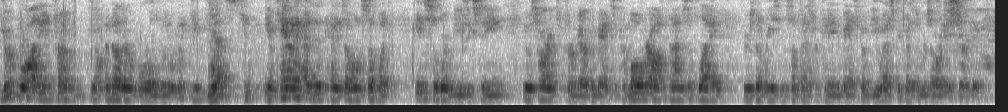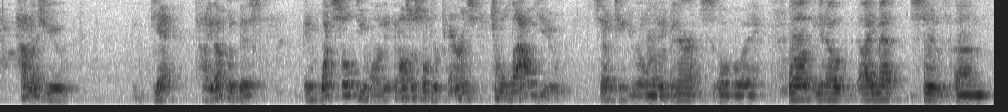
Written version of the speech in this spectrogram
you're brought in from you know another world, literally. You, Yes. You know, Canada has it, had its own somewhat insular music scene. It was hard for American bands to come over oftentimes to play. There was no reason sometimes for Canadian bands to come to the U.S. because there was already a circuit. How did you get tied up with this? And what sold you on it, and also sold your parents to allow you, seventeen-year-old Oh, parents, oh boy. Well, you know, I met Steve um,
